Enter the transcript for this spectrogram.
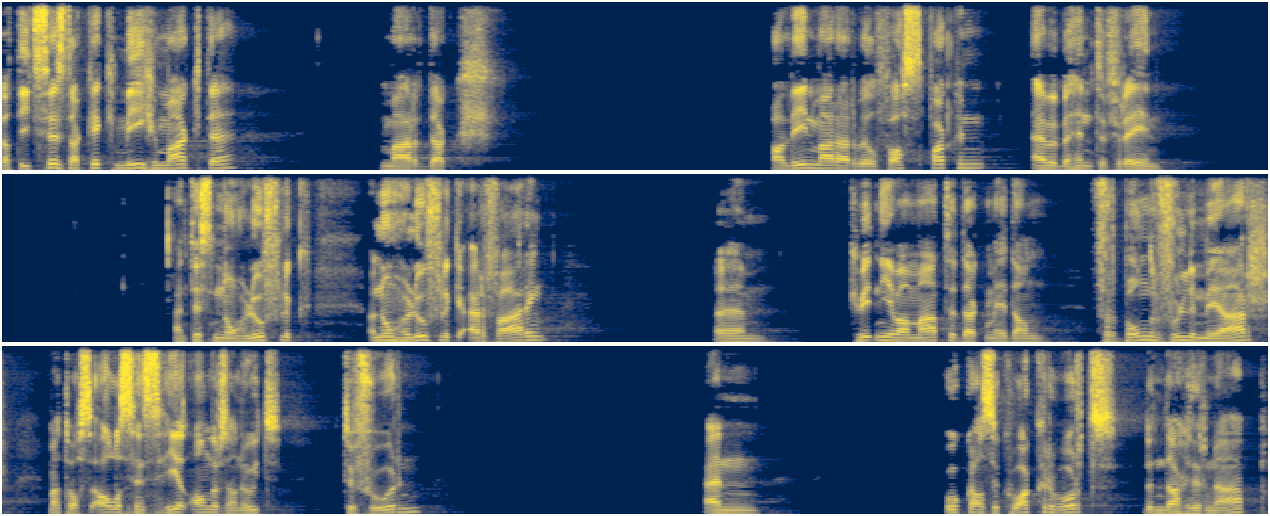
dat iets is dat ik meegemaakt heb, maar dat ik alleen maar haar wil vastpakken en we beginnen te vrijen. En het is een, ongelooflijk, een ongelooflijke ervaring. Um, ik weet niet in wat mate dat ik mij dan verbonden voelde met haar, maar het was alleszins heel anders dan ooit tevoren. En ook als ik wakker word, de dag erna,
